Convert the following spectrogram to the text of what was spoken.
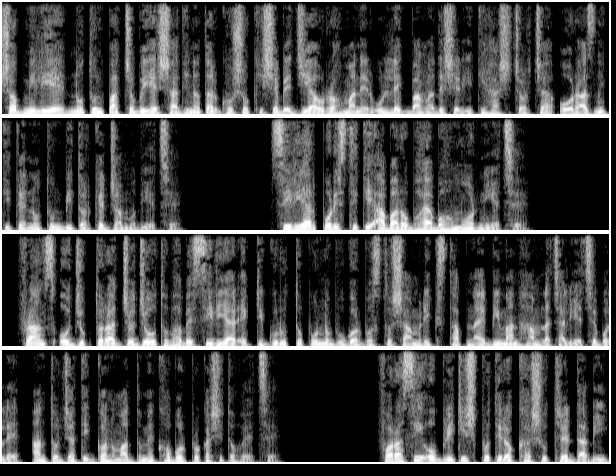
সব মিলিয়ে নতুন পাচ্চবইয়ে স্বাধীনতার ঘোষক হিসেবে জিয়াউর রহমানের উল্লেখ বাংলাদেশের ইতিহাস চর্চা ও রাজনীতিতে নতুন বিতর্কের জন্ম দিয়েছে। সিরিয়ার পরিস্থিতি আবারও ভয়াবহ মোড় নিয়েছে। ফ্রান্স ও যুক্তরাজ্য যৌথভাবে সিরিয়ার একটি গুরুত্বপূর্ণ ভূগর্ভস্থ সামরিক স্থাপনায় বিমান হামলা চালিয়েছে বলে আন্তর্জাতিক গণমাধ্যমে খবর প্রকাশিত হয়েছে। ফরাসি ও ব্রিটিশ প্রতিরক্ষা সূত্রের দাবি,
